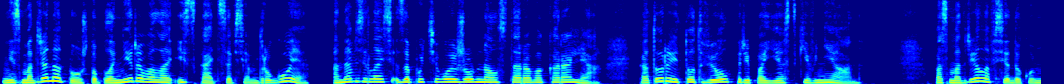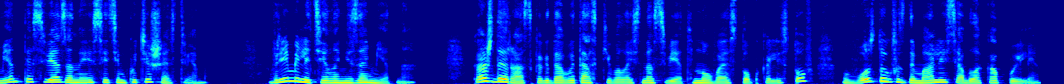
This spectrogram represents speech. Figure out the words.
Несмотря на то, что планировала искать совсем другое, она взялась за путевой журнал старого короля, который тот вел при поездке в Ниан. Посмотрела все документы, связанные с этим путешествием. Время летело незаметно. Каждый раз, когда вытаскивалась на свет новая стопка листов, в воздух вздымались облака пыли.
